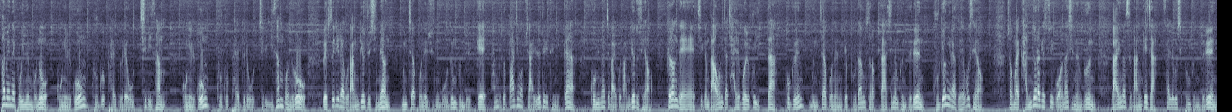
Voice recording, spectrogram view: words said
화면에 보이는 번호 010-9982-5723 010-9982-5723번으로 웹3라고 남겨주시면 문자 보내주시는 모든 분들께 한 분도 빠짐없이 알려드릴 테니까 고민하지 말고 남겨주세요. 그런데 지금 나 혼자 잘 벌고 있다 혹은 문자 보내는 게 부담스럽다 하시는 분들은 구경이라도 해보세요. 정말 간절하게 수익 원하시는 분, 마이너스 난계자 살리고 싶은 분들은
